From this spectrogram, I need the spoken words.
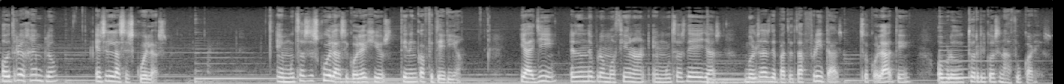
Otro ejemplo es en las escuelas. En muchas escuelas y colegios tienen cafetería y allí es donde promocionan en muchas de ellas bolsas de patatas fritas, chocolate o productos ricos en azúcares.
